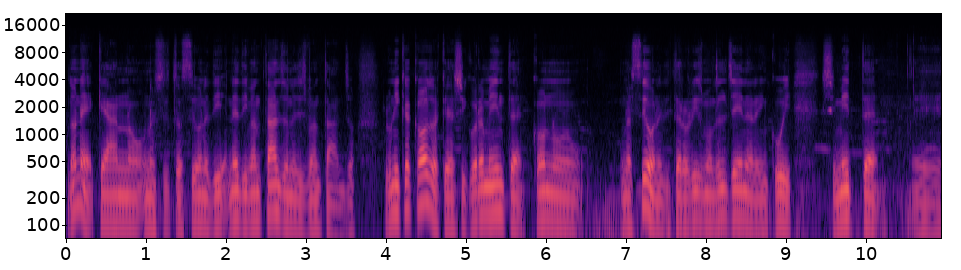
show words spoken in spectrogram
non è che hanno una situazione di, né di vantaggio né di svantaggio, l'unica cosa che sicuramente con un'azione di terrorismo del genere in cui si mette eh,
